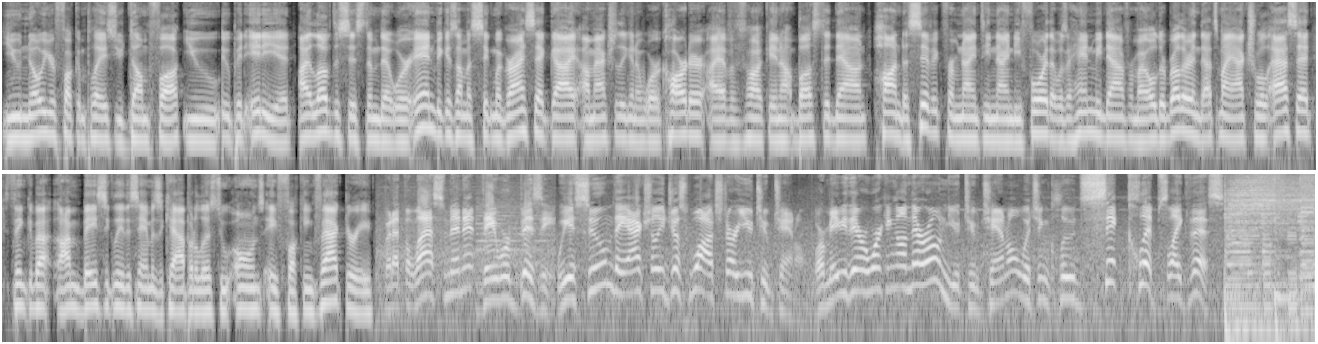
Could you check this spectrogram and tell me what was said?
You know your fucking place, you dumb fuck, you stupid idiot. I love the system that we're in because I'm a Sigma grindset guy. I'm actually going to work harder. I have a fucking busted down Honda Civic from 1994 that was a hand me down from my older brother, and that's my actual asset. Think about, I'm basically the same as a capitalist who owns a fucking factory. But at the last minute, they were busy. We assume they actually just watched our YouTube channel. Or maybe they were working on their own YouTube channel, which includes sick clips like this.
